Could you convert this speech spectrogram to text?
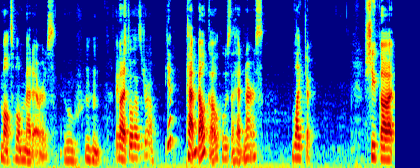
multiple med errors. Ooh. hmm And But- still has a job. Yep. Pat Belko, who was the head nurse, liked her. She thought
